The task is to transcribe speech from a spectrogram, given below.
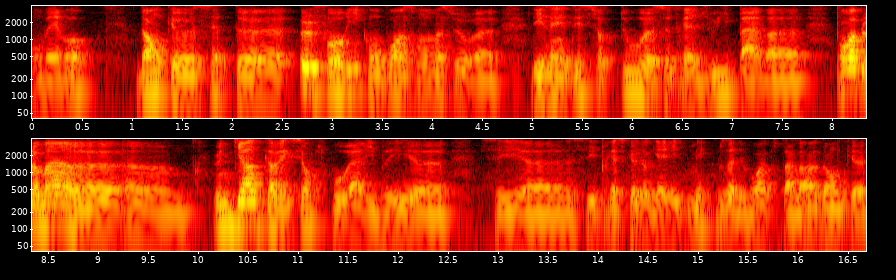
On verra. Donc, cette euphorie qu'on voit en ce moment sur les indices, surtout, se traduit par probablement une grande correction qui pourrait arriver euh, c'est presque logarithmique, vous allez voir tout à l'heure. Donc, euh,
